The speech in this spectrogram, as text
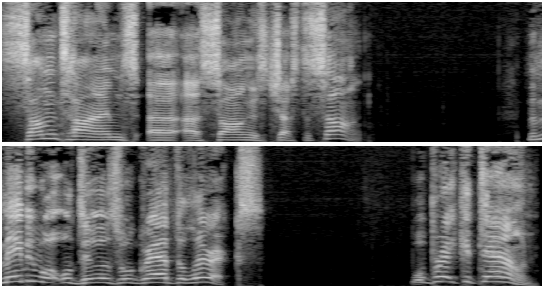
Sometimes a, a, song is just a song. But maybe what we'll do is we'll grab the lyrics. We'll break it down.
